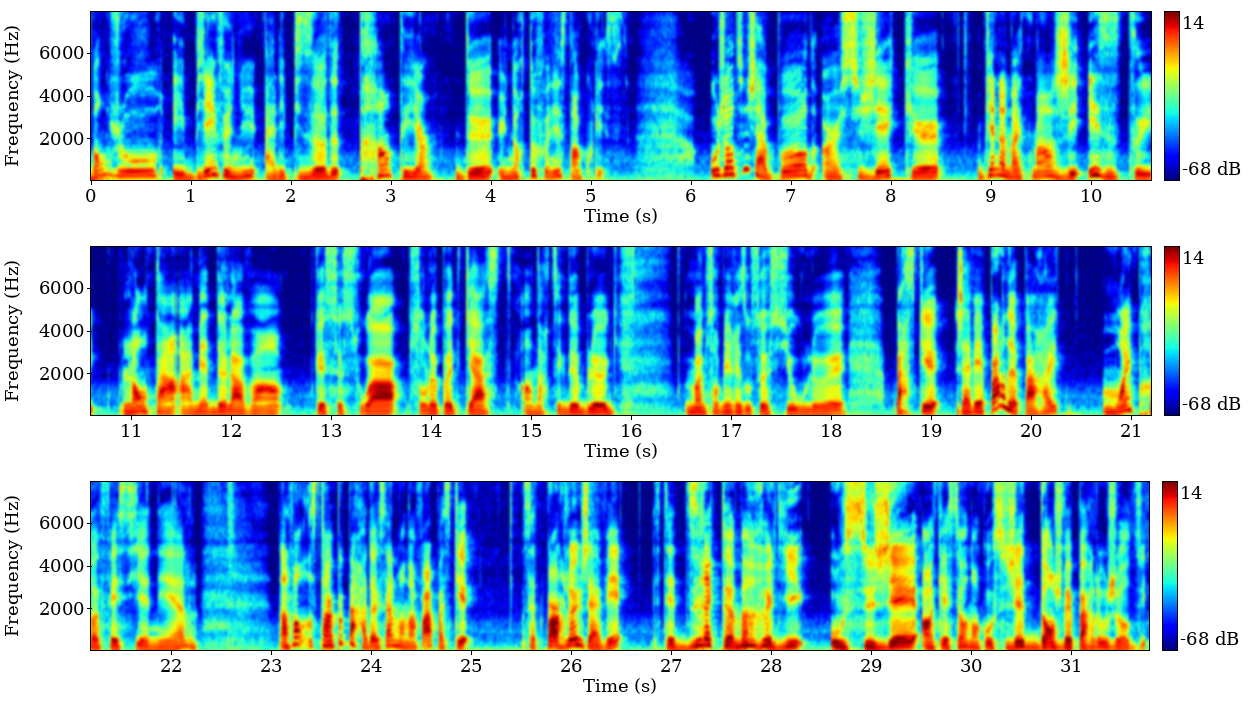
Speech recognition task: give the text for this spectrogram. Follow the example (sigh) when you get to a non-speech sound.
Bonjour et bienvenue à l'épisode 31 de Une orthophoniste en coulisses. Aujourd'hui, j'aborde un sujet que, bien honnêtement, j'ai hésité longtemps à mettre de l'avant, que ce soit sur le podcast, en article de blog, même sur mes réseaux sociaux, là, parce que j'avais peur de paraître moins professionnelle. Dans le fond, c'est un peu paradoxal mon affaire parce que cette peur-là que j'avais, c'était directement (laughs) relié au sujet en question, donc au sujet dont je vais parler aujourd'hui.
